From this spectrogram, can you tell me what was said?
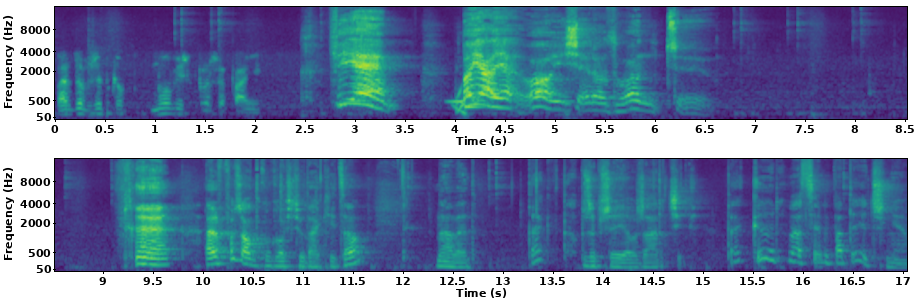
Bardzo brzydko mówisz, proszę pani. Wiem, bo ja, ja oj się rozłączył. Ale w porządku gościu taki, co? Nawet. Tak dobrze przyjął żarcik. Tak kurwa sympatycznie.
